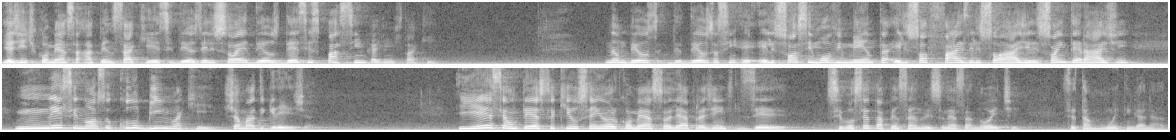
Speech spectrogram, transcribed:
e a gente começa a pensar que esse Deus ele só é Deus desse espacinho que a gente está aqui. Não, Deus, Deus assim, ele só se movimenta, ele só faz, ele só age, ele só interage nesse nosso clubinho aqui, chamado igreja. E esse é um texto que o Senhor começa a olhar para a gente e dizer: se você está pensando isso nessa noite, você está muito enganado.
